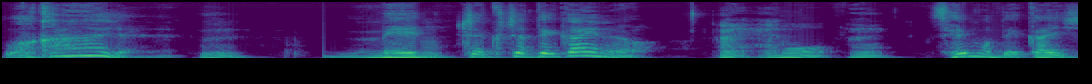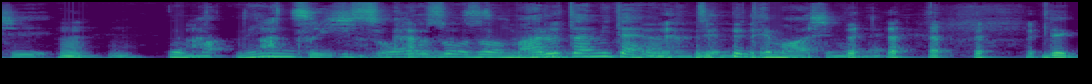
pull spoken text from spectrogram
わからないじゃないね。うん。めっちゃくちゃでかいのよ。はいはい。もう背もでかいし、うん。うん。もうま、みん熱いしそう体そうそう、丸太みたいなの 全部手も足もね。で、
